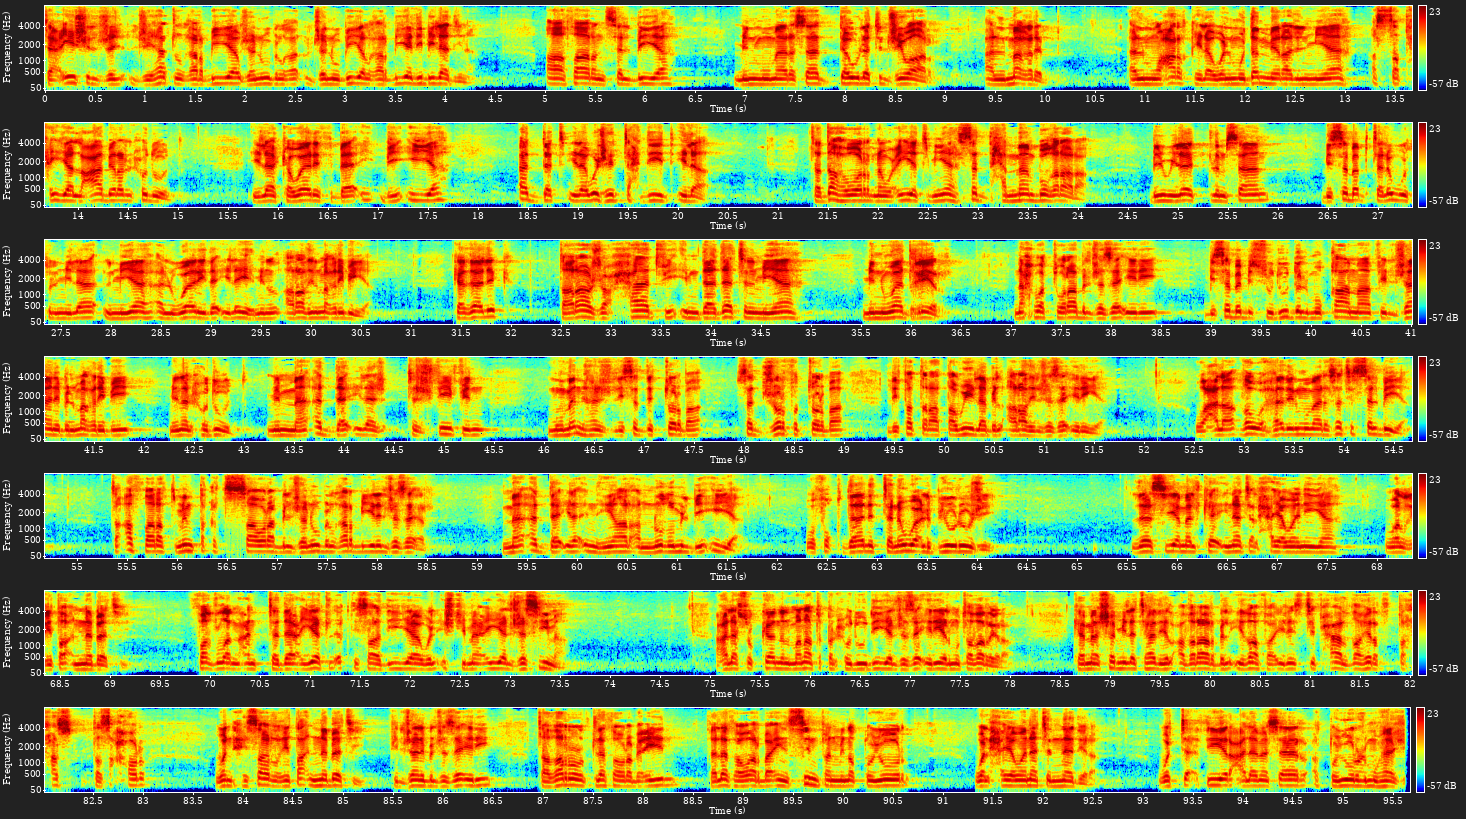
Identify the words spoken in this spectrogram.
تعيش الجهات الغربية جنوب الجنوبية الغربية لبلادنا. آثارا سلبية من ممارسات دولة الجوار المغرب المعرقلة والمدمرة للمياه السطحية العابرة للحدود. إلى كوارث بيئية أدت إلى وجه التحديد إلى تدهور نوعية مياه سد حمام بوغرارة بولاية تلمسان بسبب تلوث المياه الواردة إليه من الأراضي المغربية. كذلك تراجع حاد في إمدادات المياه من واد غير نحو التراب الجزائري بسبب السدود المقامة في الجانب المغربي من الحدود مما أدى إلى تجفيف ممنهج لسد التربة سد جرف التربة لفترة طويلة بالأراضي الجزائرية. وعلى ضوء هذه الممارسات السلبية تأثرت منطقة الصاورة بالجنوب الغربي للجزائر ما أدى إلى انهيار النظم البيئية وفقدان التنوع البيولوجي لا سيما الكائنات الحيوانية والغطاء النباتي فضلا عن التداعيات الاقتصادية والاجتماعية الجسيمة. على سكان المناطق الحدودية الجزائرية المتضررة كما شملت هذه الأضرار بالإضافة إلى استفحال ظاهرة التصحر وانحصار الغطاء النباتي في الجانب الجزائري تضرر 43 43 صنفا من الطيور والحيوانات النادرة والتأثير على مسار الطيور المهاجرة.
